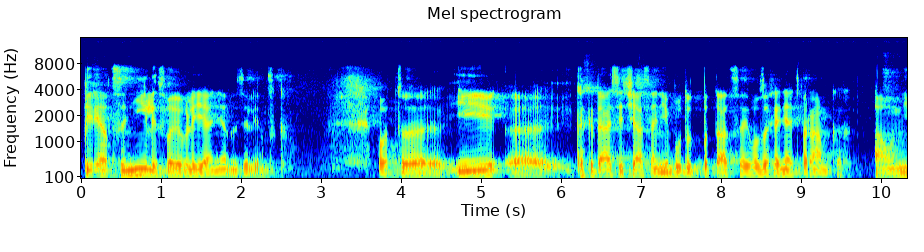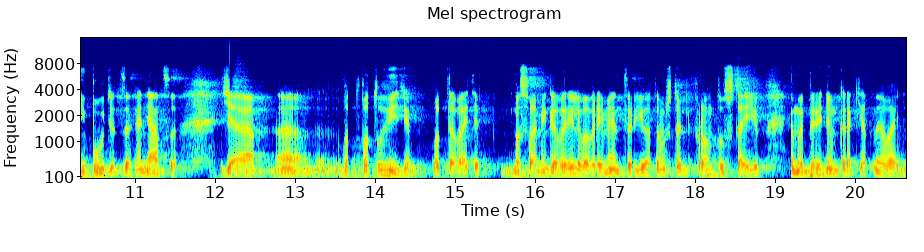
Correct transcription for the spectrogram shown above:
переоценили свое влияние на Зеленского. Вот, э, и э, когда сейчас они будут пытаться его загонять в рамках, а он не будет загоняться, я э, вот, вот увидим. Вот давайте, мы с вами говорили во время интервью о том, что фронт устоит, и мы перейдем к ракетной войне.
